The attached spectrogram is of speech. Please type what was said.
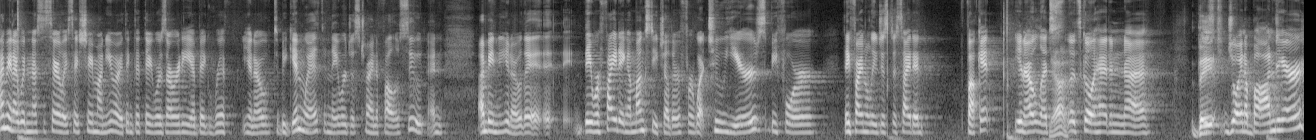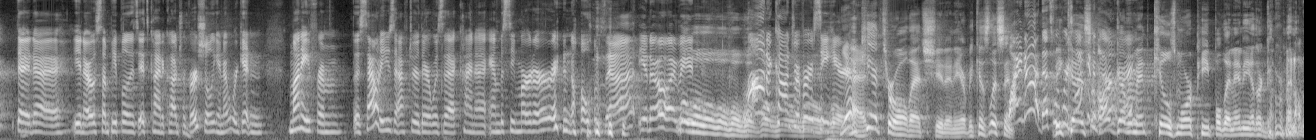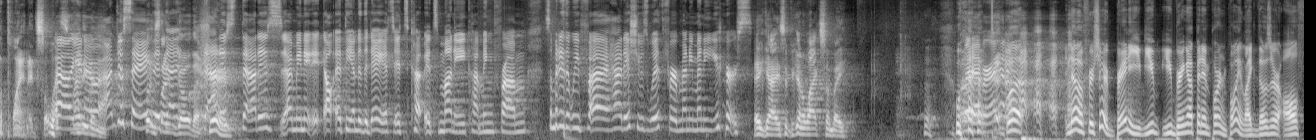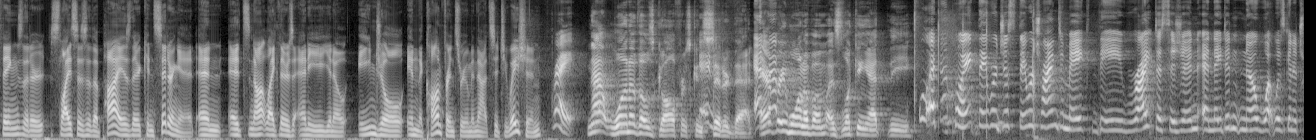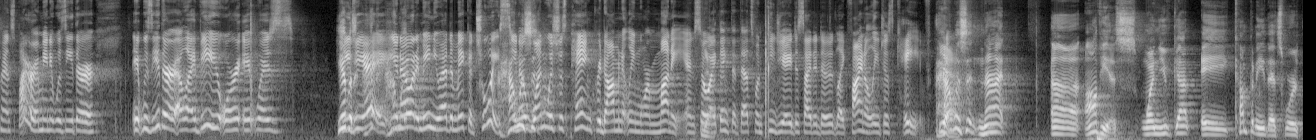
I mean, I wouldn't necessarily say shame on you. I think that there was already a big rift, you know, to begin with, and they were just trying to follow suit. And I mean, you know, they they were fighting amongst each other for what two years before they finally just decided, fuck it, you know, let's Yeah. let's go ahead and uh, They join a bond here. That uh, you know, some people it's, it's kind of controversial. You know, we're getting money from the Saudis after there was that kind of embassy murder and all of that. You know, I mean. whoa, whoa, whoa, whoa, whoa, Lot whoa, of controversy whoa, whoa. here. Yeah. You can't throw all that shit in here because listen. Why not? That's what we're because talking about, our right? government kills more people than any other government on the planet. So let's Well, not you know, even. I'm just saying let's that not that, go there. that Sure. is- that is. I mean, it, it, at the end of the day, it's it's it's money coming from somebody that we've uh, had issues with for many many years. Hey guys, if you're gonna whack somebody, Whatever. I gotta, well, no, for sure, Brandy, you you bring up an important point. Like those are all things that are slices of the pie as they're considering it, and it's not like there's any you know angel in the conference room in that situation. right. not one of those golfers considered that. and that- Every one of them is looking at the. Well, at that point, they were just they were trying to make the right decision, and they didn't know what was going to transpire. I mean, it was either it was either LIV or it was Yeah, but PGA. how- you know what I mean? You had to make a choice. How you know, is it- one was just paying predominantly more money, and so Yeah. I think that that's when PGA decided to like finally just cave. How Yeah. is it not uh, obvious when you've got a company that's worth,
